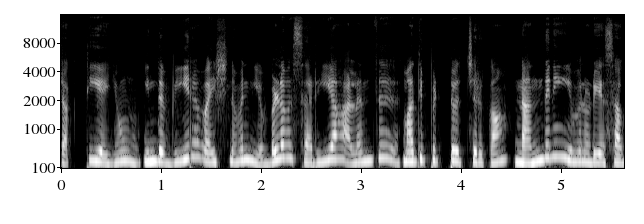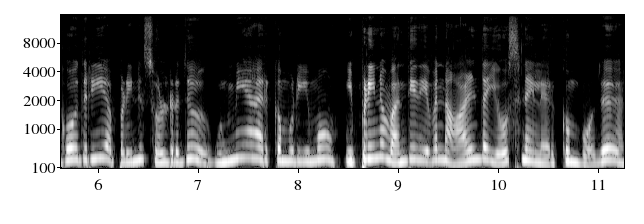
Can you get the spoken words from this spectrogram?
சக்தியையும் இந்த வீர வைஷ்ணவன் எவ்வளவு சரியா அளந்து மதிப்பிட்டு வச்சிருக்கான்? நந்தினி இவனுடைய சகோதரி அப்படின்னு சொல்றது உண்மையா இருக்க முடியுமோ? இப்படின்னு வந்தியத்தேவன் ஆழ்ந்த யோசனையில இருக்கும்போது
